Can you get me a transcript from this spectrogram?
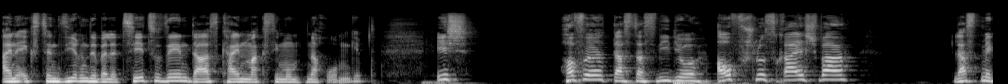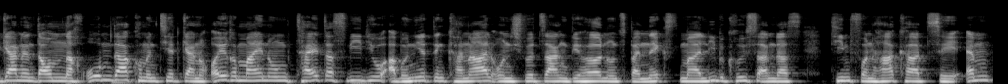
eine extensierende Welle C zu sehen, da es kein Maximum nach oben gibt. Ich Hoffe, dass das Video aufschlussreich war. Lasst mir gerne einen Daumen nach oben da, kommentiert gerne eure Meinung, teilt das Video, abonniert den Kanal und ich würde sagen, wir hören uns beim nächsten Mal. Liebe Grüße an das Team von HKCM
